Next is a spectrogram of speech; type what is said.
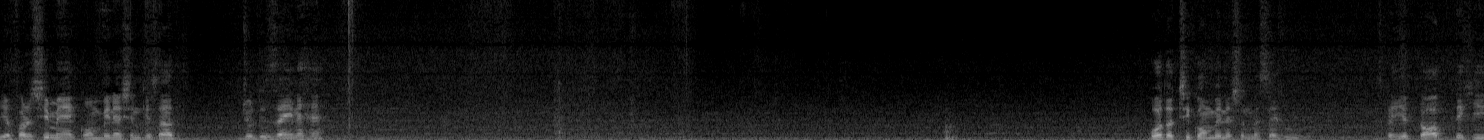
ये फर्शी में कॉम्बिनेशन के साथ जो डिज़ाइन हैं। बहुत अच्छी कॉम्बिनेशन में सेट हुई है। इसका ये टॉप देखिए,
